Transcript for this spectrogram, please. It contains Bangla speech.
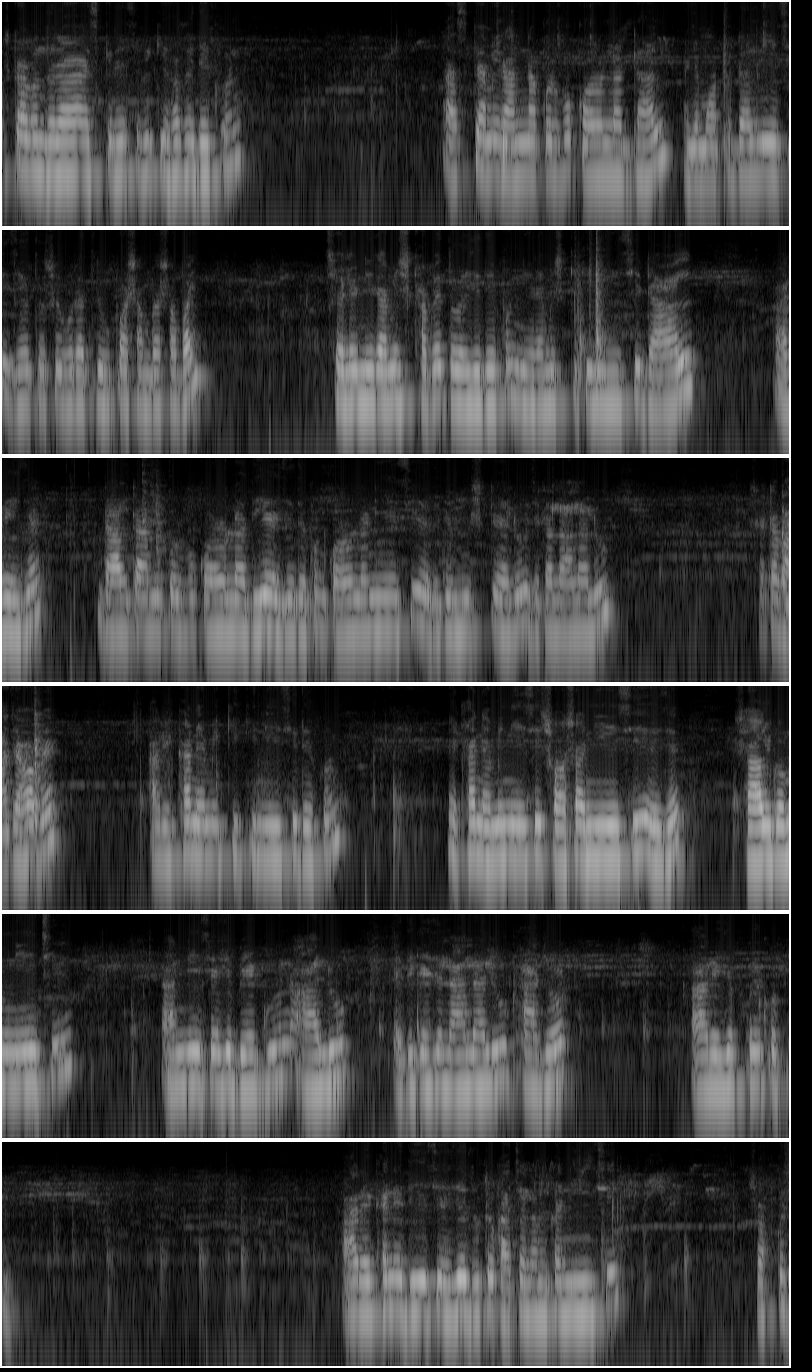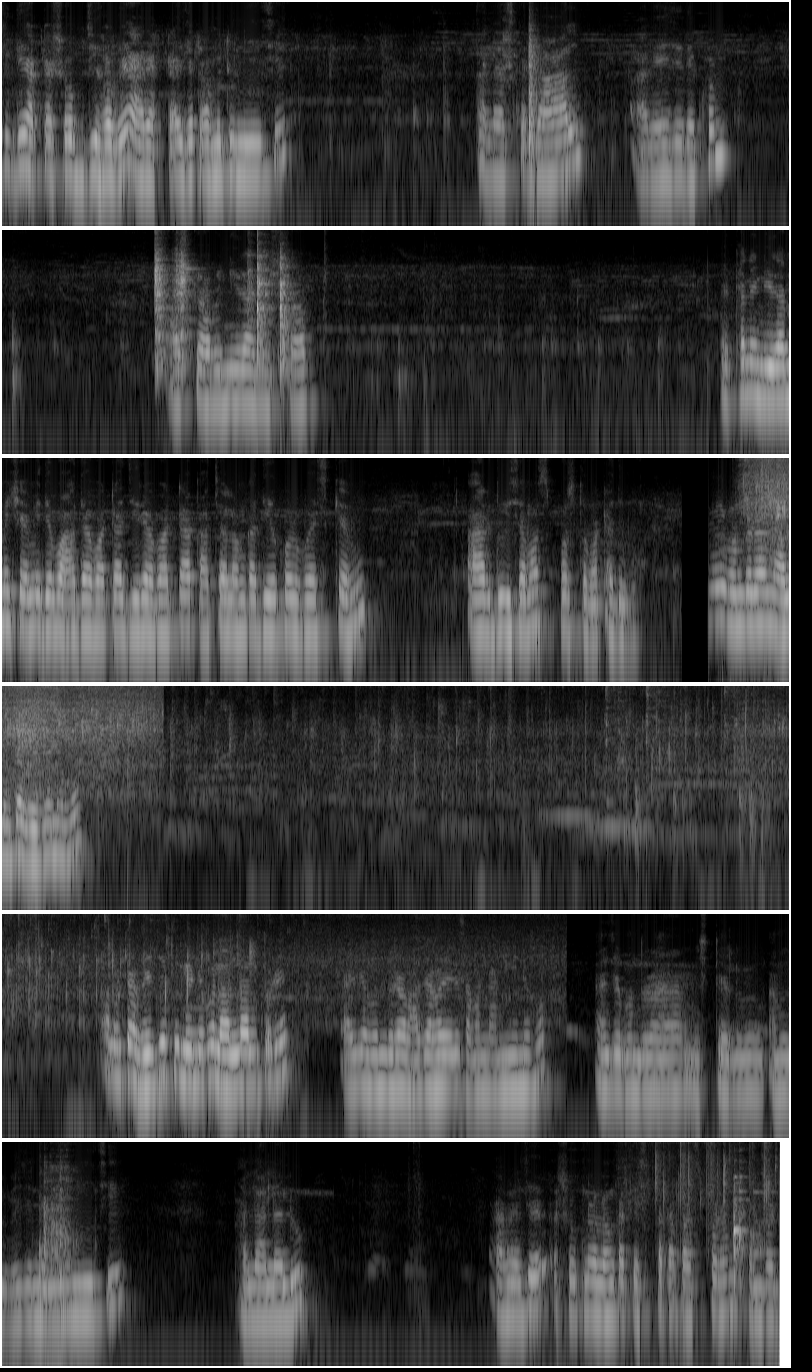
নমস্কার বন্ধুরা আজকে রেসিপি কী হবে দেখুন। আজকে আমি রান্না করব করলার ডাল। এই যে মটর ডাল নিয়েছি, যেহেতু শিবরাত্রি উপাস আমরা সবাই, ছেলে নিরামিষ খাবে, তো এই যে দেখুন নিরামিষ কী কী নিয়েছি, ডাল। আর এই যে ডালটা আমি করব করলা দিয়ে, এই যে দেখুন করলা নিয়েছি, এদিকে মিষ্টি আলু, যেটা লাল আলু, সেটা ভাজা হবে। আর এখানে আমি কি কি নিয়েছি দেখুন। এখানে আমি নিয়েছি শশা নিয়েছি, এই যে শালগম নিয়েছি, আর নিয়েছি এই যে বেগুন, আলু, এদিকে যে লাল আলু, গাজর, আর এই যে ফুলকপি। আর এখানে দিয়েছি এই যে দুটো কাঁচা লঙ্কা নিয়েছি। সব কিছু দিয়ে একটা সবজি হবে, আর একটা এই যে টমেটো নিয়েছি। তাহলে আজকে ডাল, আর এই যে দেখুন আজকে হবে নিরামিষ সব। এখানে নিরামিষ আমি দেবো আদা বাটা, জিরা বাটা, কাঁচা লঙ্কা দিয়ে করব আজকে আমি। আর দুই চামচ পোস্ত বাটা দেবো। আমি বন্ধুরা আমি আলুটা ভেজে নেব। আলুটা ভেজে তুলে নেব লাল লাল করে। যে বন্ধুরা ভাজা হয়ে গেছে আমার নামিয়ে নেব। এই যে বন্ধুরা, মিষ্টি আলু আমি ভেজে নামিয়ে নিয়েছি লাল আলু আমি এই যে শুকনো লঙ্কা, তেজপাতা, পাঁচফোড়ন, সম্বার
